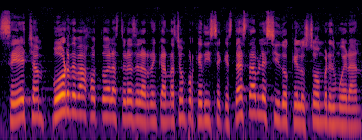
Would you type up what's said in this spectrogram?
Se echan por debajo todas las teorías de la reencarnación porque dice que está establecido que los hombres mueran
